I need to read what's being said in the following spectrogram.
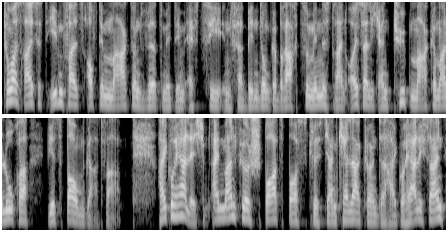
Thomas Reis ist ebenfalls auf dem Markt und wird mit dem FC in Verbindung gebracht, zumindest rein äußerlich ein Typ Marke Malocha, wie es Baumgart war. Heiko Herrlich, ein Mann für Sportboss Christian Keller könnte Heiko Herrlich sein.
